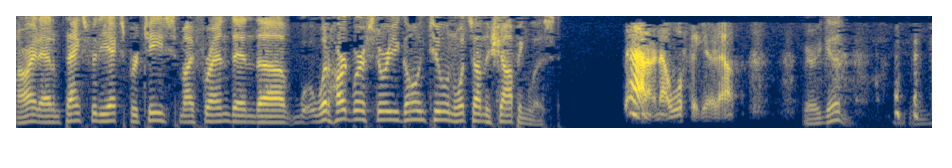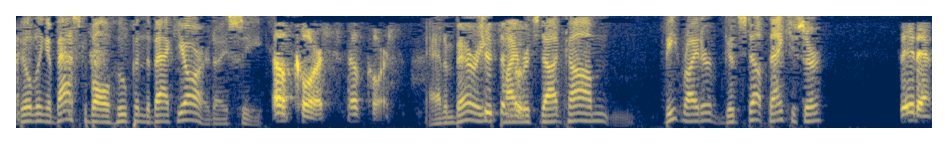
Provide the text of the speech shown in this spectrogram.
All right, Adam. Thanks for the expertise, my friend. And uh, what hardware store are you going to, and what's on the shopping list? I don't know. We'll figure it out. Very good. Building a basketball hoop in the backyard, I see. Of course, of course. Adam Berry, Pirates.com, beat writer. Good stuff. Thank you, sir. See you, Dan.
